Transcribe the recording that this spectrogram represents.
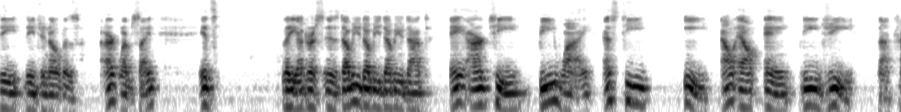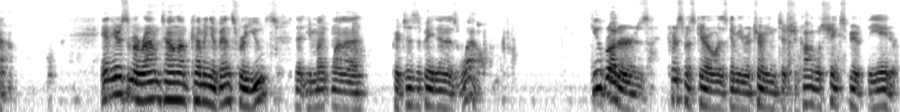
D. D. Genova's art website, it's the address is www.art B Y S T E L L A D G dot com. And here's some around town upcoming events for youths that you might want to participate in as well. Q Brothers Christmas Carol is going to be returning to Chicago Shakespeare Theater.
